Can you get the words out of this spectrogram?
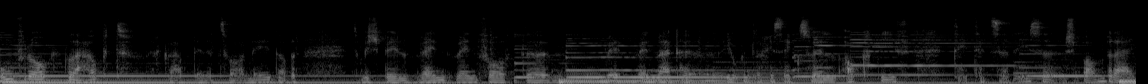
Umfrage glaubt. Ich glaube denen zwar nicht, aber zum Beispiel, wenn, wenn, fährt, äh, wenn, wenn werden Jugendliche sexuell aktiv, dort hat es eine riesige Spannbreite.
